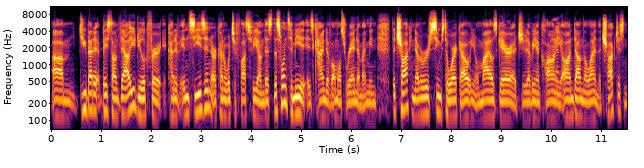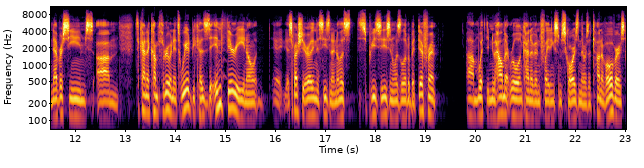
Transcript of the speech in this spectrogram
um, do you bet it based on value? Do you look for kind of in season, or kind of what's your philosophy on this? This one to me is kind of almost random. I mean, the chalk never seems to work out. You know, Myles Garrett, Jadeveon Clowney, yeah. on down the line, the chalk just never seems um, to kind of come through. And it's weird because in theory, you know, especially early in the season. I know this, this preseason was a little bit different. Um, with the new helmet rule and kind of inflating some scores, and there was a ton of overs.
